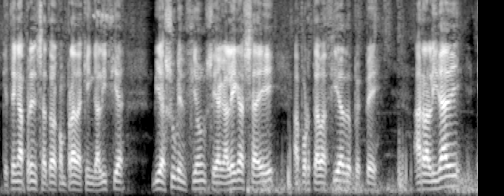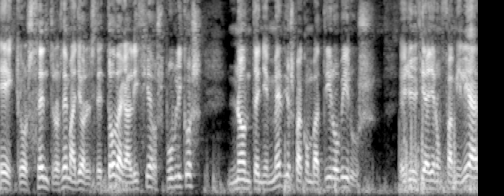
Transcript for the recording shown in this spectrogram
Que ten a prensa toda comprada aquí en Galicia vía subvención se a galega xa é a portavacía do PP a realidade é que os centros de maiores de toda Galicia os públicos non teñen medios para combatir o virus. Eu dicía ayer un familiar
